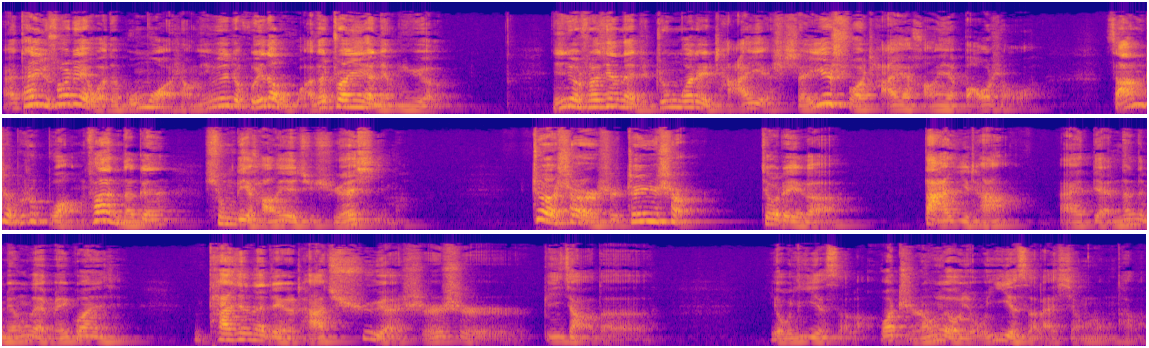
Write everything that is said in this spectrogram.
哎，他一说这我就不陌生，因为这回到我的专业领域了。您就说现在这中国这茶叶，谁说茶叶行业保守啊？咱们这不是广泛的跟兄弟行业去学习吗？这事儿是真事儿，就这个大益茶，哎，点他的名字也没关系。他现在这个茶确实是比较的有意思了，我只能用有意思来形容它了。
